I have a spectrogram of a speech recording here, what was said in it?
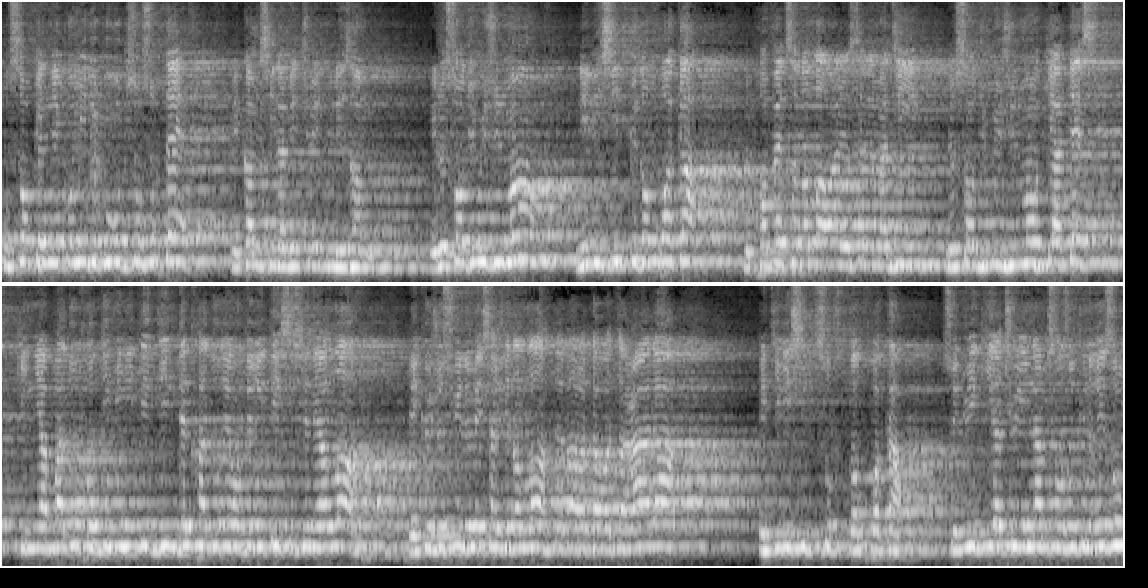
ou sans qu'elle n'ait commis de corruption sur terre, est comme s'il avait tué tous les hommes. Et le sang du musulman n'est licite que dans trois cas. Le prophète sallallahu alayhi wa sallam a dit, le sang du musulman qui atteste qu'il n'y a pas d'autre divinité digne d'être adorée en vérité si ce n'est Allah, et que je suis le messager d'Allah, est illicite sauf dans trois cas. Celui qui a tué une âme sans aucune raison,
